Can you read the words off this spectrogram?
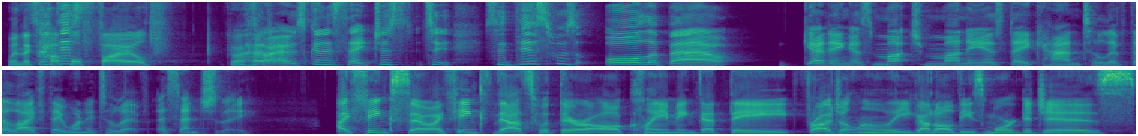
When the So couple this- filed, go ahead. Sorry, I was going to say just to, so this was all about getting as much money as they can to live the life they wanted to live, essentially. I think so. I think that's what they're all claiming that they fraudulently got all these mortgages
